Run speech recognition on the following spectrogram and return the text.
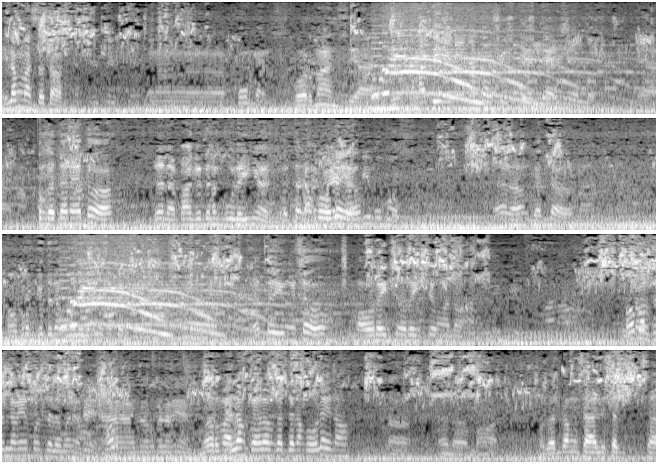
Ilang months na to? Ah, 4 months. 4 months. Yan. Mga DNA na to, DNA. Yan. Ang ganda na ito, oh. Yan, napakaganda ng kulay niyan. Ganda ng kulay, oh. sabi mo, boss. Yan, oh. Ang ganda, oh. Sobrang ganda ng kulay. Lalo sa pera. Ito yung isa, oh. Ma-orange-orange yung ano. 2,000 lang yan, boss, dalawa na. Ah, normal lang yan. Normal lang, pero ang ganda ng kulay, no? Ah, Ano, mga magandang sali sa, sa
